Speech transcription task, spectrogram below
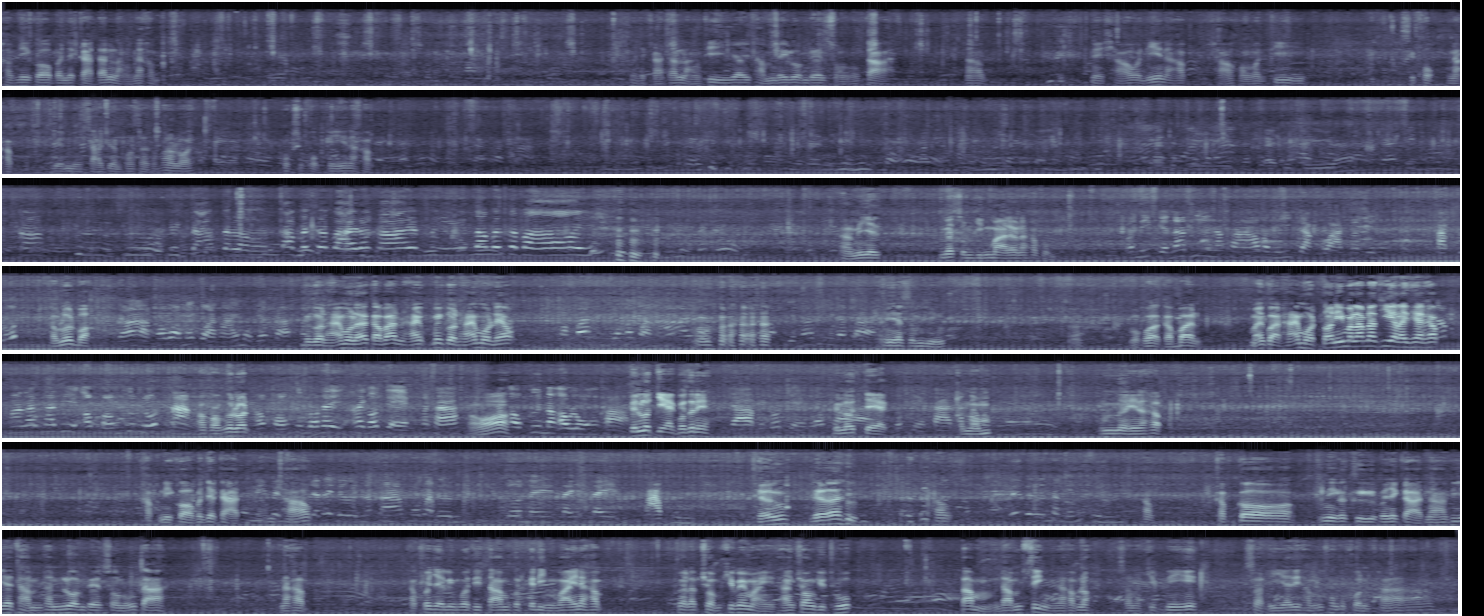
ครับนี่ก็บรรยากาศด้านหลังนะครับ บรรยากาศด้านหลังที่ย่อยทำได้ร่วมเดินสองหลวงตานะครับ ในเช้าวันนี้นะครับ เช้าของวันที่ 16 นะครับ เดือนเมษายนพศ2566 นี้นะครับ ติดตามตลอดตามไม่สบาย นะคะเอฟซีตามไม่สบายอ่ามีแม่สมยิงมาแล้วนะครับผม วันนี้เปลี่ยนหน้าที่นะคะ วันนี้จากกวาดมาเป็นขับรถขับรถบ่จ้าเพราะว่าไม่กวาดหายหมดแล้วค่ะไม่กดหายหมดแล้วกลับบ้านหายไม่กดหายหมดแล้วกลับบ้านเดียวไม่กวาดหายหมดเปลี่ยนหน้าที่แล้วค่ะนี่สมหญิงอะบอกว่ากลับบ้านไม้กวาดหายหมด ตอนนี้มารับหน้าที่อะไรแทนครับ เอาของขึ้นรถ เอาของขึ้นรถให้ให้เขาแจกนะคะอ๋อ เอาขึ้นต้องเอาลงค่ะเป็นรถแจกป่ะตัวนี้ จ้าเป็นรถแจกแล้วค่ะเป็นรถแจกรถแจกตาลขนม เหนื่อยนะครับ ครับนี่ก็บรรยากาศพรุ่งนี้เป็นเช้า จะได้เดินนะคะเพราะว่าเดินเดินในในในป่าฝุ่นถึงเดินครับได้เดินถนนฝุ่นครับก็นี่ก็คือบรรยากาศนะครับที่จะทำท่านร่วมเดินส่งหลวงตา นะครับ ครับก็อย่าลืมกดติดตามกดกระดิ่งไว้นะครับ เพื่อรับชมคลิปใหม่ๆทางช่อง YouTube ตั้มดัมซิ่งนะครับเนาะสำหรับคลิปนี้ สวัสดีญาติธรรมทุกท่านทุกคนครับ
